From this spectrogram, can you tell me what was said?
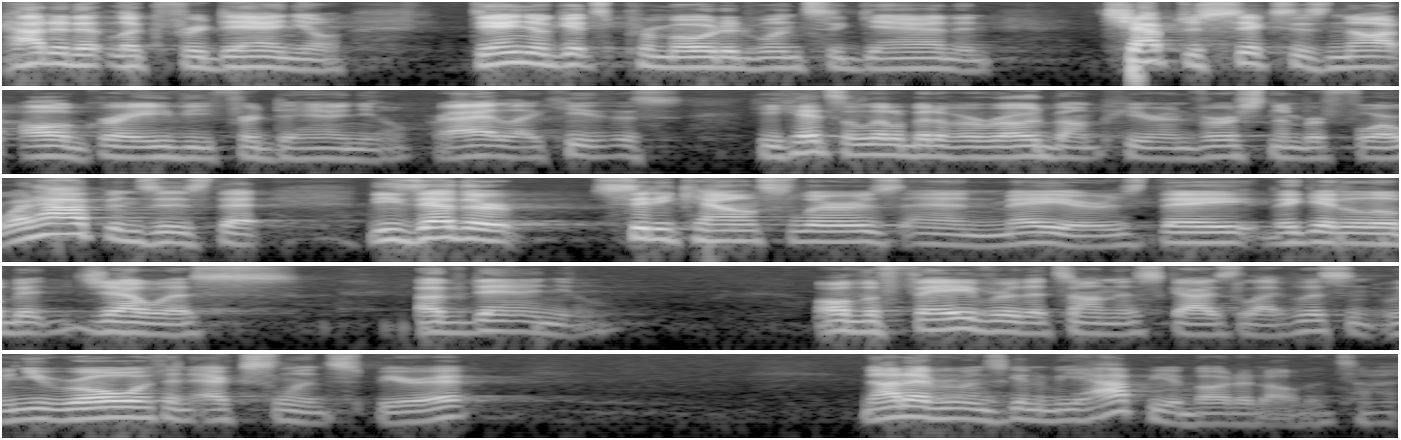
How did it look for Daniel? Daniel gets promoted once again, and chapter six is not all gravy for Daniel, right? Like he this, he hits a little bit of a road bump here in verse number four. What happens is that these other city councilors and mayors they they get a little bit jealous of Daniel, all the favor that's on this guy's life. Listen, when you roll with an excellent spirit not everyone's going to be happy about it all the time.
